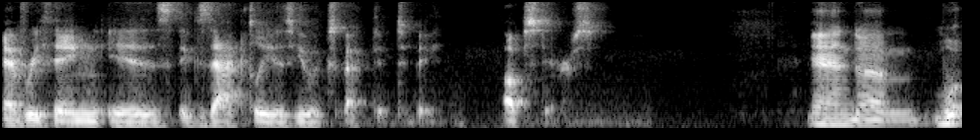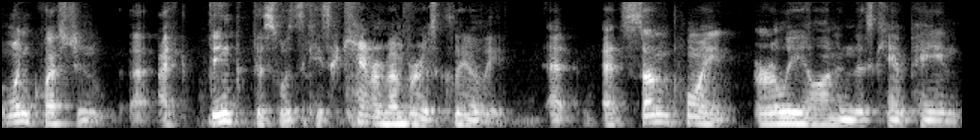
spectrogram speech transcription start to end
everything is exactly as you expect it to be upstairs. And um, w- one question, I I think this was the case. I can't remember as clearly. At at some point early on in this campaign,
